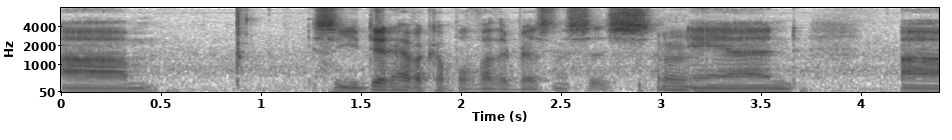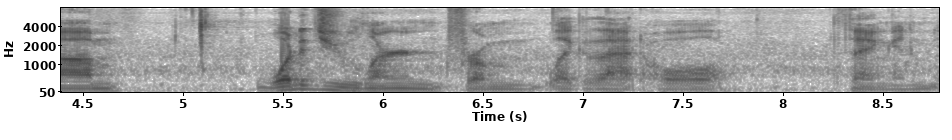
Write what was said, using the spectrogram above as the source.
uh, um, so you did have a couple of other businesses, Mm. and um, what did you learn from like that whole thing? And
